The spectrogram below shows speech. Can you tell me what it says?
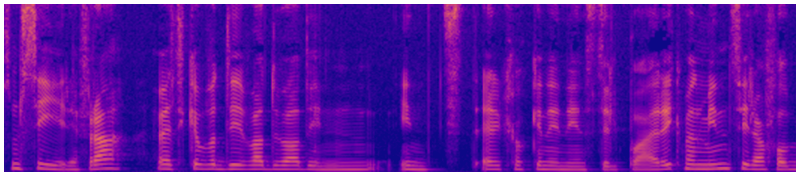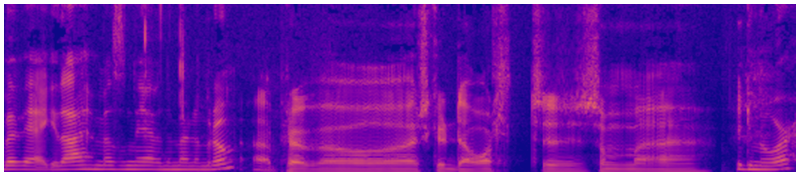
som sier ifra Jeg vet ikke hva, du har din innst, eller klokken din innstilt på, Erik, men min sier i hvert fall 'bevege deg' med sånne jevne mellomrom. Jeg prøver å skru av alt eh, som eh, Ignore.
